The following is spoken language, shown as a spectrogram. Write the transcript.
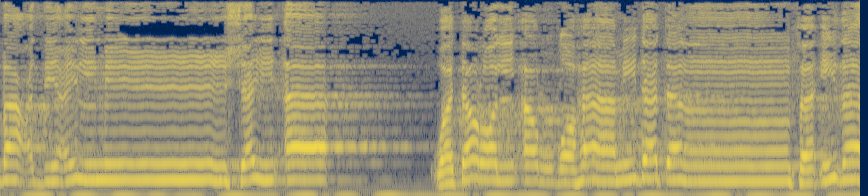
بعد علم شيئا وترى الأرض هامدة فإذا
